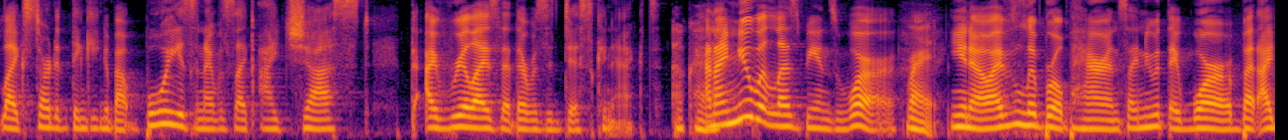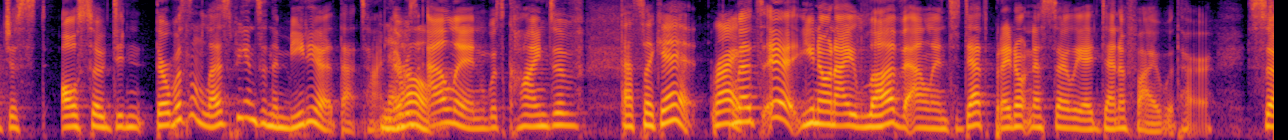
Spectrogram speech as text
like started thinking about boys. And I was like, I just, I realized that there was a disconnect. Okay. And I knew what lesbians were. Right. You know, I have liberal parents. I knew what they were, but I just also didn't. There wasn't lesbians in the media at that time. There No. was Ellen was kind of. That's like it, right? That's it, you know. And I love Ellen to death, but I don't necessarily identify with her. So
